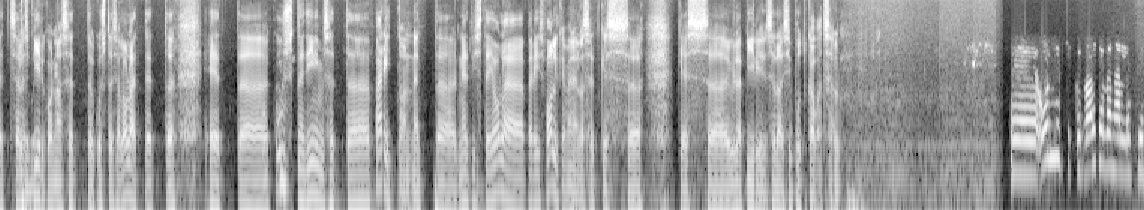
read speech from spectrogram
et selles piirkonnas, et kus te seal olete, et, et kust need inimesed pärit on, et need vist ei ole päris valgevenelased, kes, kes üle piiri sedasi putkavad seal? on üksikuid valgevenelasi,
